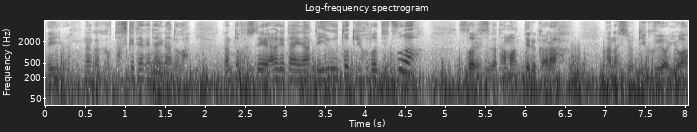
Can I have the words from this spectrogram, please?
で、なんかこう、助けてあげたいなとか、なんとかしてあげたいなっていう時ほど、実は、ストレスが溜まってるから、話を聞くよりは、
